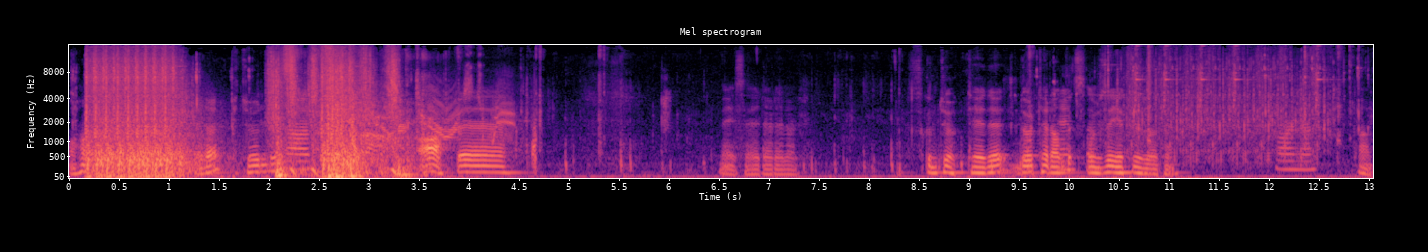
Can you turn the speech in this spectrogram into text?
Aha. Helal piti öldü. Ah be. Neyse helal helal. Sıkıntı yok. T'de 4 el aldık. Neyse. O bize yetiyor zaten. Aynen. Tamam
